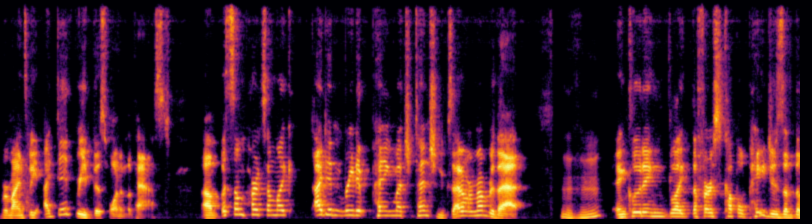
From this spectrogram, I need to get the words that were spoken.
reminds me I did read this one in the past. Um, but some parts I'm like, I didn't read it paying much attention because I don't remember that, Mm-hmm. including like the first couple pages of the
